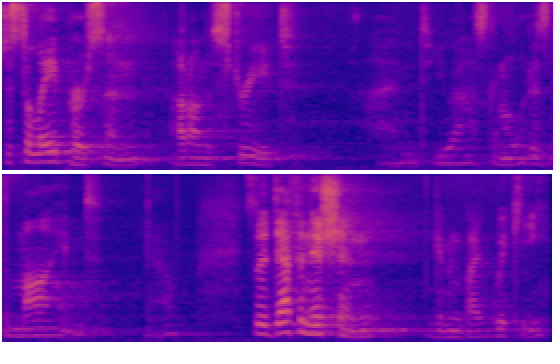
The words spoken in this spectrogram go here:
just a layperson out on the street, and you ask them, "What is the mind?" You know, so the definition given by Wiki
